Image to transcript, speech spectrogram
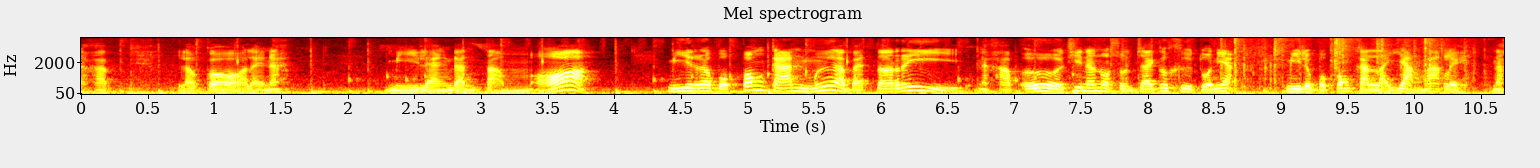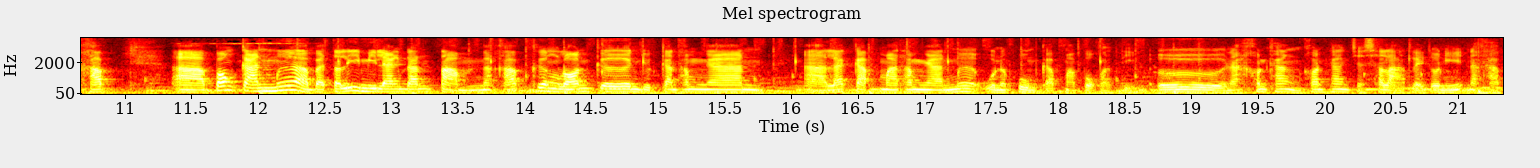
นะครับ แล้วก็อะไรนะ มีแรงดันต่ำอ๋อ มีระบบป้องกันเมื่อแบตเตอรี่นะครับเออที่นันโนสนใจก็คือตัวเนี้ยมีระบบป้องกันหลายอย่างมากเลยนะครับอ่าป้องกันเมื่อแบตเตอรี่มีแรงดันต่ำนะครับเครื่องร้อนเกินหยุดการทำงานอ่าและกลับมาทำงานเมื่ออุณหภูมิกลับมาปกติ เออนะค่อนข้างค่อนข้างจะฉลาดเลยตัวนี้นะครับ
